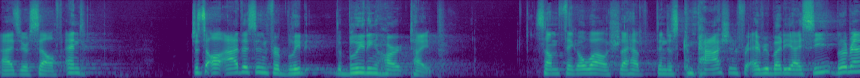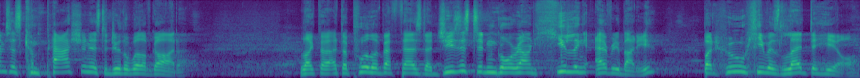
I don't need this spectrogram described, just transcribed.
as yourself. And just I'll add this in for bleed, the bleeding heart type. Some think, oh, well, should I have then just compassion for everybody I see? Brother Branham says compassion is to do the will of God. Like the, at the pool of Bethesda, Jesus didn't go around healing everybody, but who he was led to heal.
